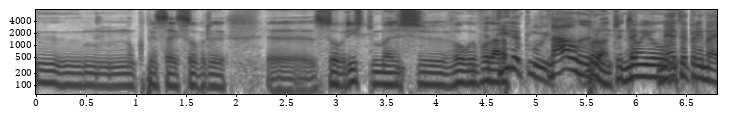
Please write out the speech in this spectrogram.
eh, nunca pensei sobre, sobre isto, mas vou, eu vou dar. a- Tira-te, Luís. Dá-lhe. Pronto, então eu. Mete a primeira.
